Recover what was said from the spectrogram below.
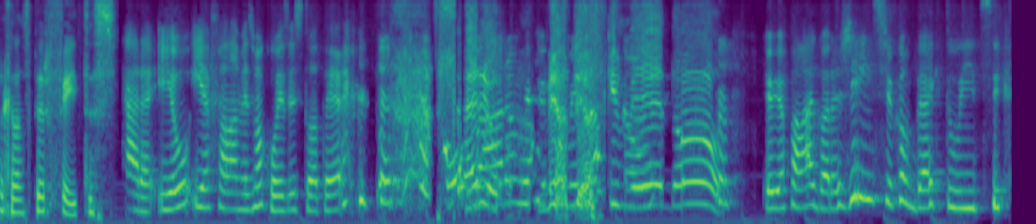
aquelas perfeitas. Cara, eu ia falar a mesma coisa, estou até. Sério? Meu Deus, que medo! Eu ia falar agora, gente, o comeback do ITZY.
